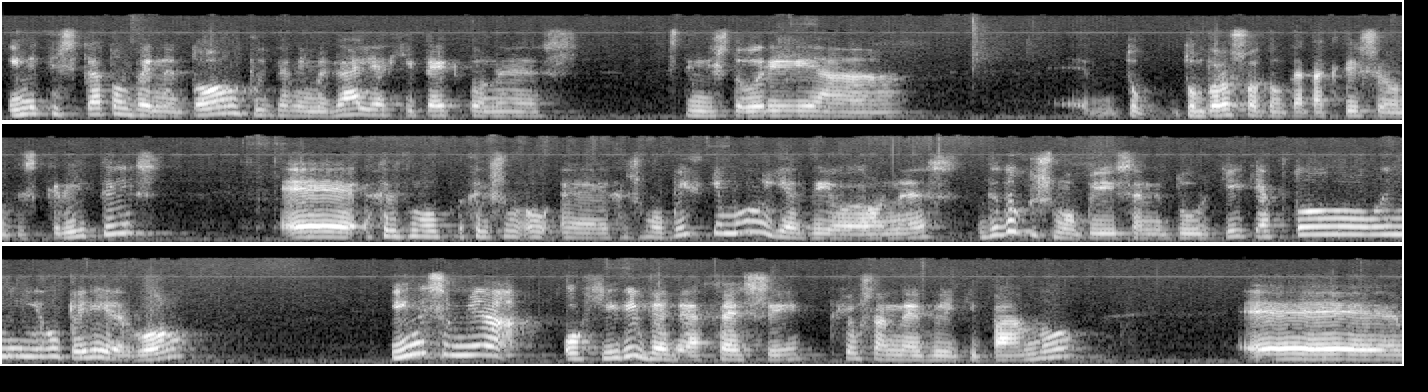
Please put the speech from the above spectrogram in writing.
Είναι φυσικά των Βενετών, που ήταν οι μεγάλοι αρχιτέκτονες στην ιστορία ε, το- των πρόσφατων κατακτήσεων της Κρήτης. Ε, χρησιμο, χρησιμο- ε, χρησιμοποιήθηκε μόνο για δύο αιώνες. Δεν το χρησιμοποίησαν οι Τούρκοι και αυτό είναι λίγο περίεργο. Είναι σε μια οχυρή βέβαια θέση, ποιος ανέβει εκεί πάνω. Ε, ε,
